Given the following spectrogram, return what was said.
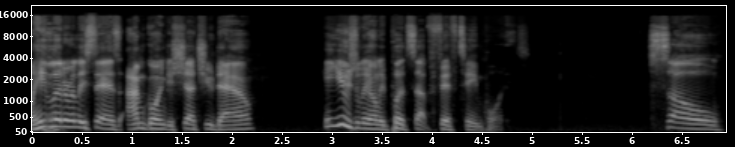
When he yeah. literally says, I'm going to shut you down, he usually only puts up 15 points. So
